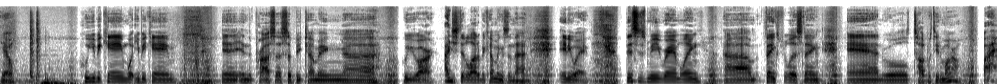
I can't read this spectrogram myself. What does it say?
you know, who you became, what you became in, in the process of becoming uh, who you are. I just did a lot of becomings in that. Anyway, this is me rambling. Um, thanks for listening, and we'll talk with you tomorrow. Bye.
